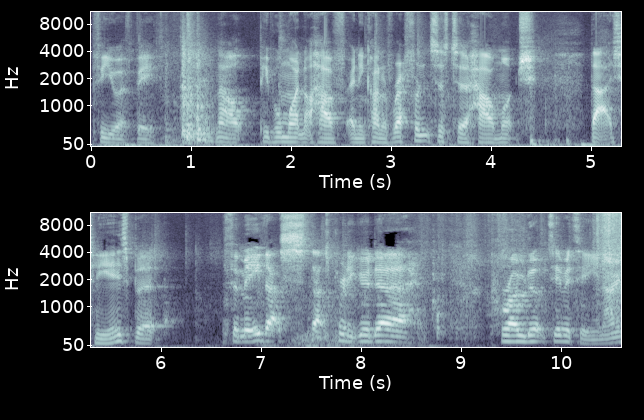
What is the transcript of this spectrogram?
for UFB. Now, people might not have any kind of reference as to how much that actually is, but for me, that's that's pretty good uh, productivity, you know.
